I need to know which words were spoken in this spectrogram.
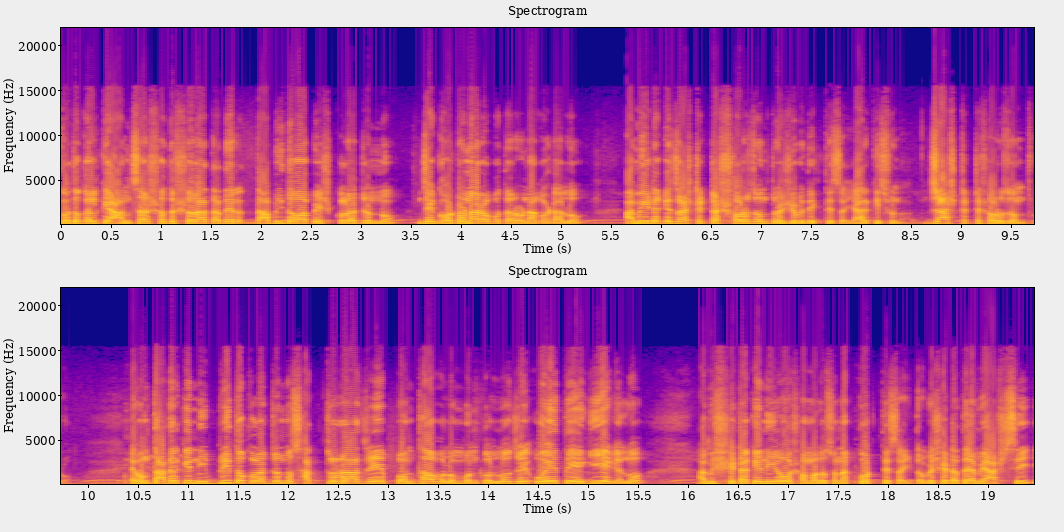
গতকালকে আনসার সদস্যরা তাদের দাবি দেওয়া পেশ করার জন্য যে ঘটনার অবতারণা ঘটালো, আমি এটাকে জাস্ট একটা ষড়যন্ত্র হিসেবে দেখতে চাই, আর কিছু না জাস্ট একটা ষড়যন্ত্র। এবং তাদেরকে নিবৃত করার জন্য ছাত্ররা যে পন্থা অবলম্বন করল, যে ওয়েতে এগিয়ে গেল, আমি সেটাকে নিয়েও সমালোচনা করতে চাই। তবে সেটাতে আমি আসছি।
